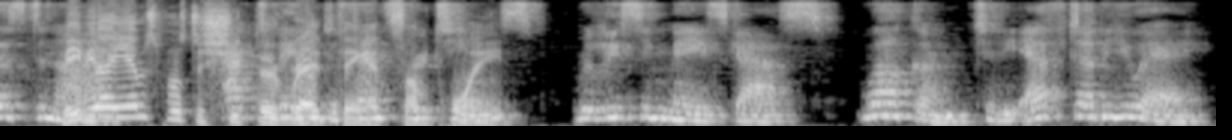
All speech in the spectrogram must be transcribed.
Access denied. maybe I am supposed to shoot the red thing at some point. Releasing maze gas. Welcome to the FWA.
